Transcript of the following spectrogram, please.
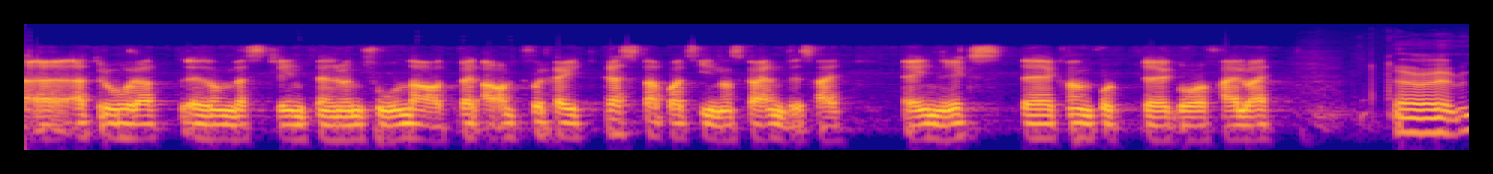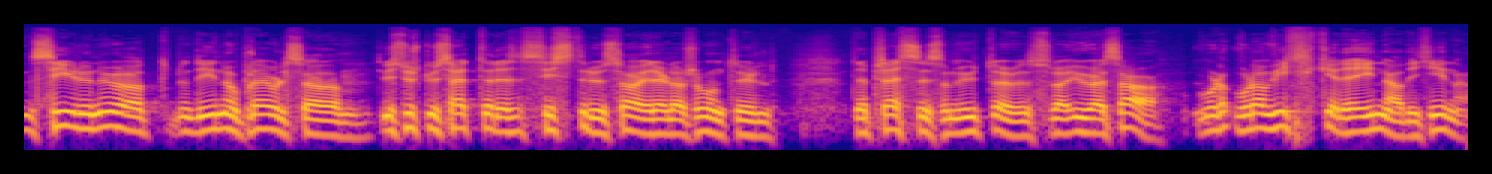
Eh, jeg tror at vestlig intervensjon, da, et altfor høyt press da, på at Kina skal endre seg innenriks, det kan fort gå feil vei. Sier du nå at dine opplevelser Hvis du skulle sette det siste du sa i relasjon til det presset som utøves fra USA, hvordan virker det innad i Kina?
